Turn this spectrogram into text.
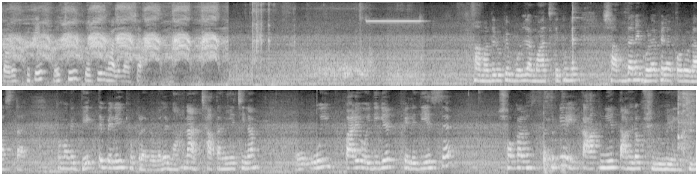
তরফ থেকে প্রচুর প্রচুর ভালোবাসা। আমাদের ওকে বললাম, আজকে তুমি সাবধানে ঘোরাফেরা করো রাস্তায়। তোমাকে দেখতে পেলেই ঠোকরাবে। বলে, না না, ছাতা নিয়েছিলাম। ও ওই পারে ওই দিকে ফেলে দিয়ে এসছে। সকাল থেকে কাক নিয়ে তাণ্ডব শুরু হয়ে গেছিল।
